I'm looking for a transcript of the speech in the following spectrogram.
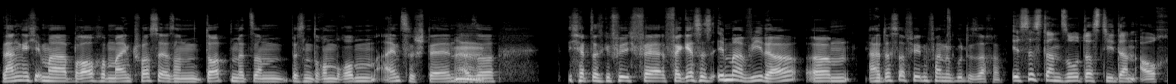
lange ich immer brauche, mein Crosshair so einen Dot mit so ein bisschen drumrum einzustellen. Mhm. Also ich habe das Gefühl, ich ver vergesse es immer wieder. Ähm, aber das ist auf jeden Fall eine gute Sache. Ist es dann so, dass die dann auch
